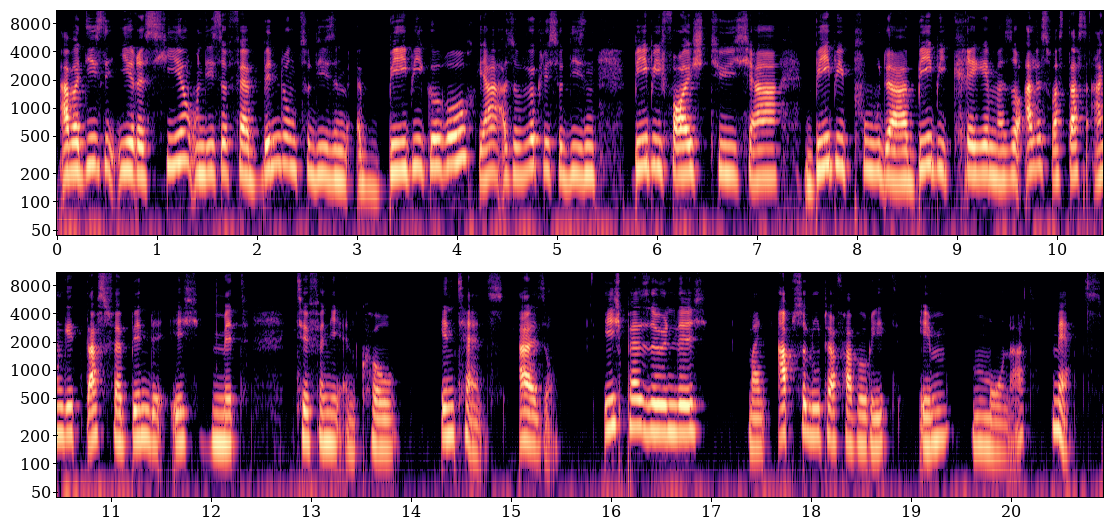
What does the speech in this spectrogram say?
aber diese Iris hier und diese Verbindung zu diesem Babygeruch, ja, also wirklich so diesen Babyfeuchttücher, Babypuder, Babycreme, so alles, was das angeht, das verbinde ich mit Tiffany Co. Intense. Also, ich persönlich, mein absoluter Favorit im Monat März.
